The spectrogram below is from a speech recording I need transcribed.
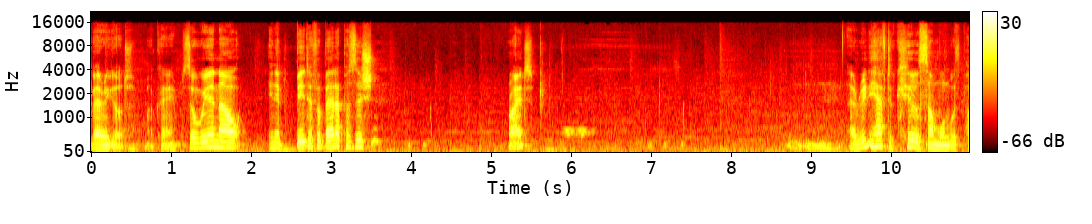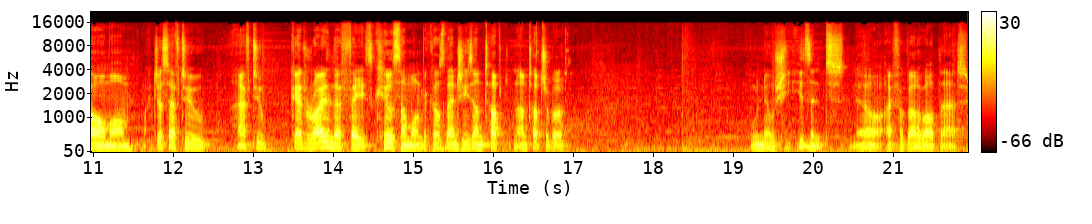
Very good. Okay, so we are now in a bit of a better position, right? Mm, I really have to kill someone with power mom. I just have to have to get right in their face, kill someone, because then she's untouch untouchable. Oh no, she isn't. No, I forgot about that.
